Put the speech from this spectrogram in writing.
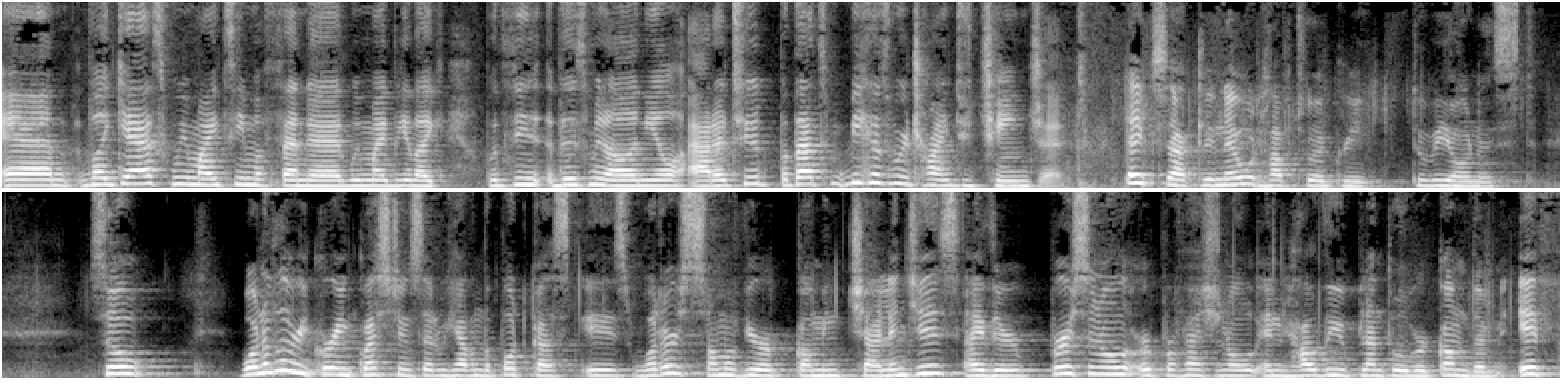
And like, yes, we might seem offended. We might be like with the, this millennial attitude, but that's because we're trying to change it. Exactly, and I would have to agree, to be honest. So, one of the recurring questions that we have on the podcast is what are some of your upcoming challenges, either personal or professional, and how do you plan to overcome them? If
